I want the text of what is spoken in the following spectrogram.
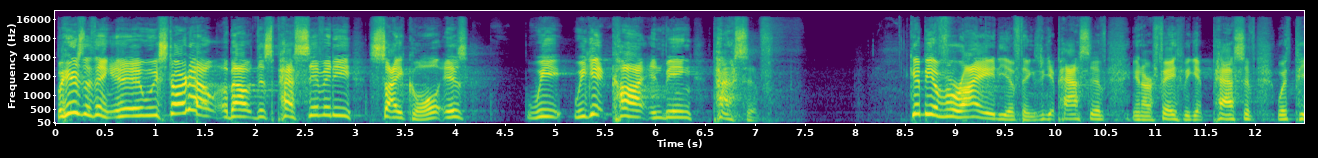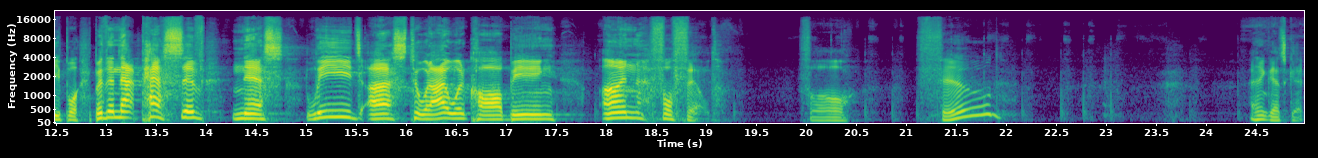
But here's the thing: we start out about this passivity cycle. Is we we get caught in being passive could be a variety of things. We get passive in our faith, we get passive with people. But then that passiveness leads us to what I would call being unfulfilled. Fulfilled? I think that's good.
